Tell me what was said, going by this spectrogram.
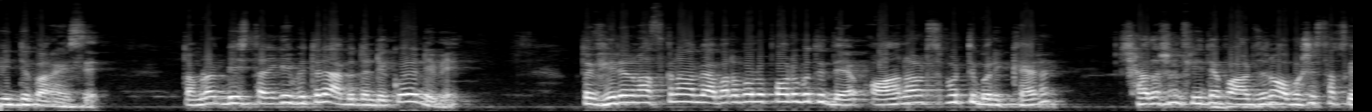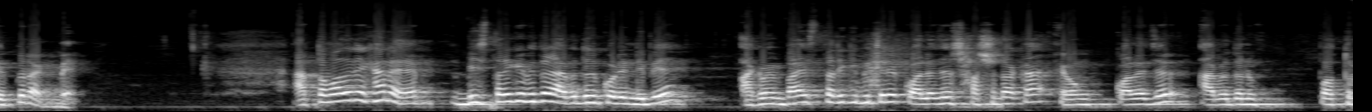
বৃদ্ধি করা হয়েছে। তোমরা বিশ তারিখের ভিতরে আবেদনটি করে নেবে। তো ভিডিওর মাঝখানে আমি আবার বলব, পরবর্তীতে অনার্স ভর্তি পরীক্ষার সাজেশন ফ্রিতে পাওয়ার জন্য অবশ্যই সাবস্ক্রাইব করে রাখবে। আর তোমাদের এখানে বিশ তারিখের ভিতরে আবেদন করে নিবে। আগামী বাইশ তারিখের ভিতরে কলেজের সাতশো টাকা এবং কলেজের আবেদনপত্র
